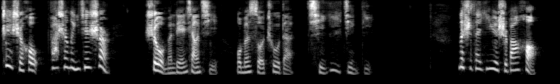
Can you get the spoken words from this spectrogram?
这时候发生了一件事儿，使我们联想起我们所处的奇异境地。那是在一月十八号，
